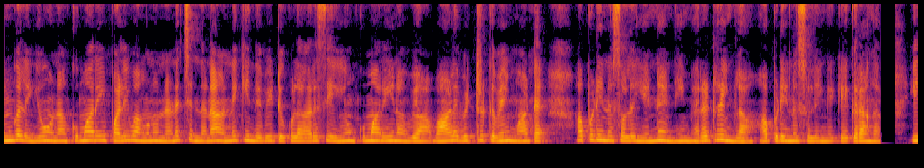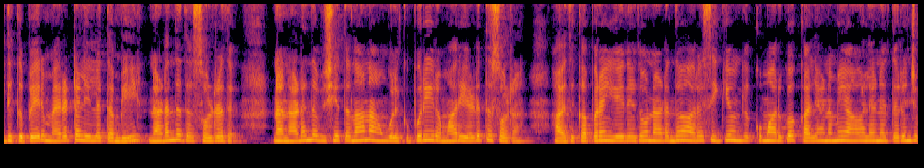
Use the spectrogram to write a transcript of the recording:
உங்களையும் நான் குமாரையும் பழி வாங்கணும்னு நினச்சிருந்தேன்னா அன்னைக்கு இந்த வீட்டுக்குள்ளே அரசியையும் குமாரையும் நான் வாழ விட்டுருக்கவே மாட்டேன். அப்படின்னு சொல்ல என்ன நீ மிரட்டுறீங்களா? அப்படின்னு சொல்லி இங்கே கேட்குறாங்க இதுக்கு பேர் மிரட்டல் இல்லை தம்பி. நடந்ததை சொல்கிறது நான் நடந்த விஷயத்த தான் நான் உங்களுக்கு புரிகிற மாதிரி எடுத்து சொல்கிறேன் அதுக்கப்புறம் ஏதேதோ நடந்தோ அரசிக்கும் இங்கே குமாருக்கோ கல்யாணமே ஆகலைன்னு தெரிஞ்சு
